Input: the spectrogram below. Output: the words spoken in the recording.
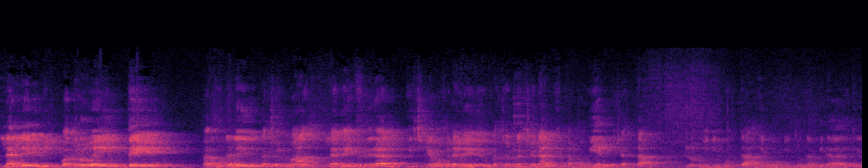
la ley 1420, alguna ley de educación más, la ley federal, y si llegamos la ley de educación nacional, estamos bien, ya está, lo mínimo está, hemos visto una mirada de.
